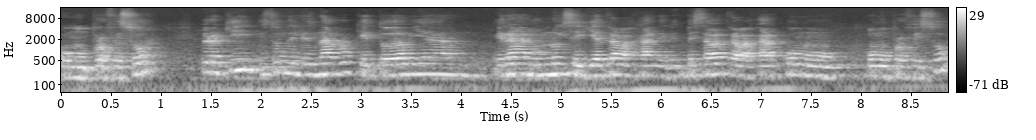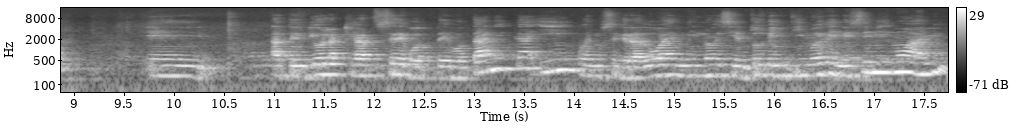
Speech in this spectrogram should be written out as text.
como profesor, pero aquí es donde les narro que todavía era alumno y seguía trabajando, empezaba a trabajar como, como profesor. Eh, atendió la clase de, botánica y bueno, se gradúa en 1929, en ese mismo año,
